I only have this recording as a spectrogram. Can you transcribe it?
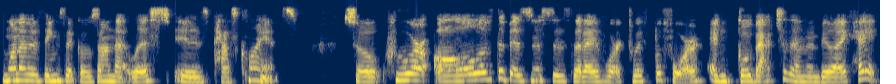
One of the things that goes on that list is past clients. So, who are all of the businesses that I've worked with before, and go back to them and be like, hey,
